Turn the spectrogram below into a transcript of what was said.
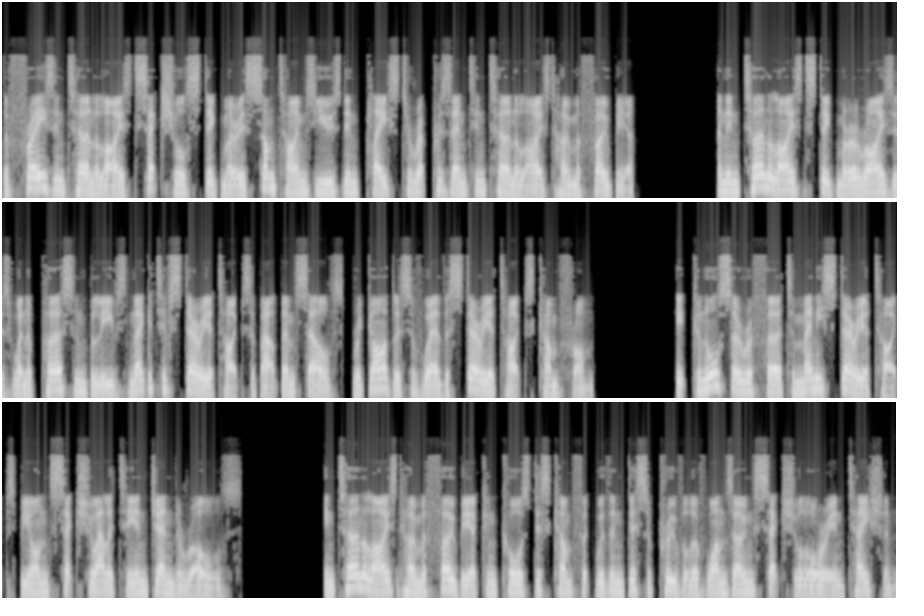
The phrase internalized sexual stigma is sometimes used in place to represent internalized homophobia. An internalized stigma arises when a person believes negative stereotypes about themselves, regardless of where the stereotypes come from. It can also refer to many stereotypes beyond sexuality and gender roles. Internalized homophobia can cause discomfort with and disapproval of one's own sexual orientation.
